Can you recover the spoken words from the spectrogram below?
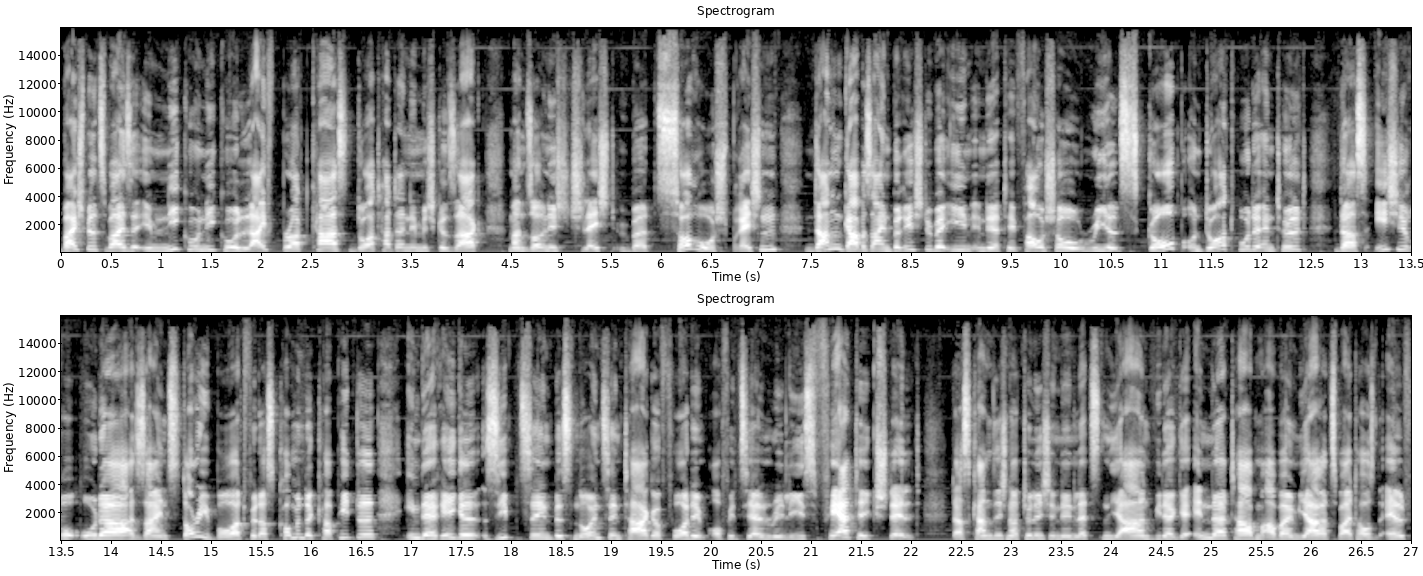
beispielsweise im Nico Nico Live-Broadcast. Dort hat er nämlich gesagt, man soll nicht schlecht über Zorro sprechen. Dann gab es einen Bericht über ihn in der TV-Show Real Scope und dort wurde enthüllt, dass Ishiro Oda sein Storyboard für das kommende Kapitel in der Regel Regel 17 bis 19 Tage vor dem offiziellen Release fertigstellt. Das kann sich natürlich in den letzten Jahren wieder geändert haben, aber im Jahre 2011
